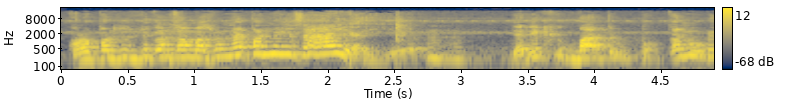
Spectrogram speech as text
kalau pertunjukan sama Sunda pandai saya iya Mhm. jadi ke batu kan udah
